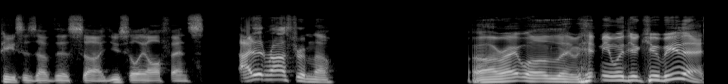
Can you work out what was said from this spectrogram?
pieces of this uh, UCLA offense. I didn't roster him though. All right. Well, hit me with your QB then.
